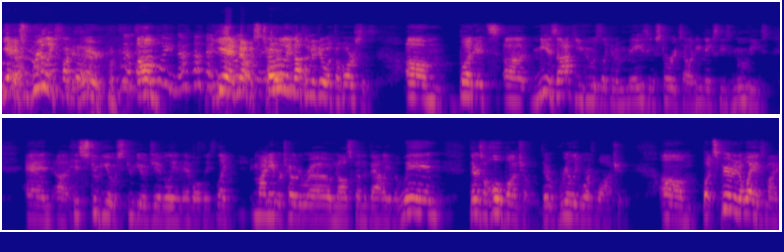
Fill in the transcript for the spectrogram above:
Yeah, it's really fucking Yeah. weird. So Um, totally not. Yeah, no, it's totally nothing to do with the horses. Um, but it's uh, Miyazaki, who is like an amazing storyteller. He makes these movies, and uh, his studio is Studio Ghibli, and they have all these like My Neighbor Totoro, Nausicaa in the Valley of the Wind. There's a whole bunch of them. They're really worth watching. Um, but Spirited Away is my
